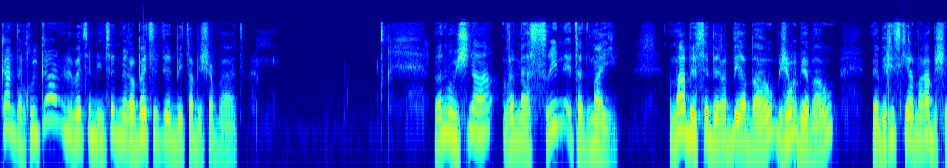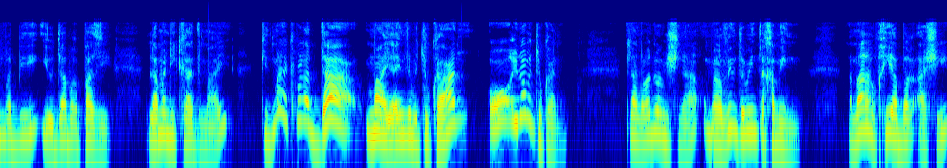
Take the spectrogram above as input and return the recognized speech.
כאן תנחוי כאן, ובעצם נמצאת מרבצת את ביתה בשבת. למדנו במשנה, אבל מאסרין את הדמאי. אמר ביוסף ברבי אבאו, בשם רבי אבאו, ורבי חזקי אמרה בשם רבי יהודה בר פזי. למה נקרא דמאי? כי דמאי הכוונה דע מאי, האם זה מתוקן או אינו מתוקן. כלל, למדנו במשנה, ומערבים טומין תחמין. אמר רב חייא בר אשי,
